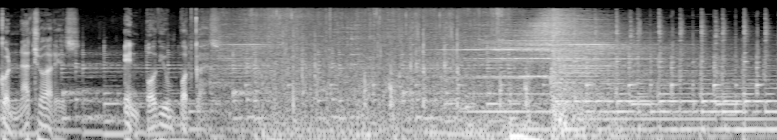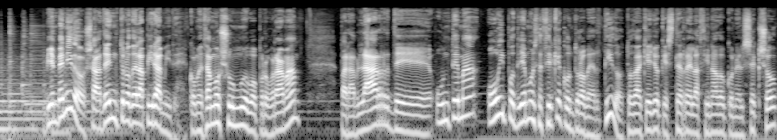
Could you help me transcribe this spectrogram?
con Nacho Ares, en Podium Podcast. Bienvenidos a Dentro de la Pirámide. Comenzamos un nuevo programa para hablar de un tema hoy podríamos decir que controvertido, todo aquello que esté relacionado con el sexo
